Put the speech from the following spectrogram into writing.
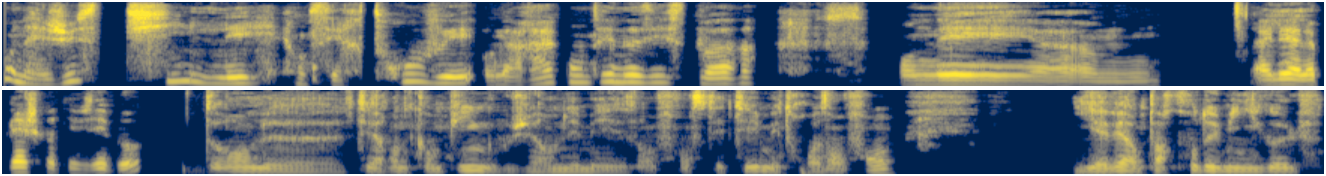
On a juste chillé, on s'est retrouvés, on a raconté nos histoires, on est euh, allé à la plage quand il faisait beau. Dans le terrain de camping où j'ai emmené mes enfants cet été, mes trois enfants, il y avait un parcours de mini-golf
